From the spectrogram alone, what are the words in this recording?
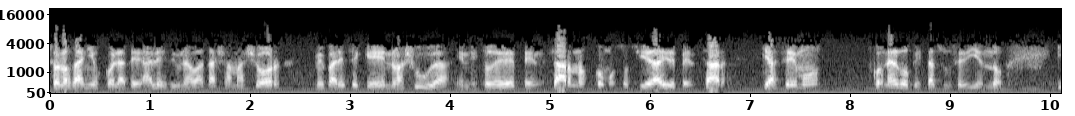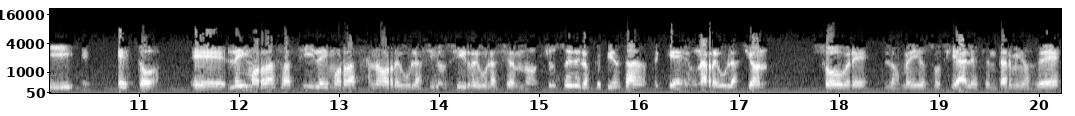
son los daños colaterales de una batalla mayor, me parece que no ayuda en esto de pensarnos como sociedad y de pensar qué hacemos con algo que está sucediendo. Y esto, eh, ley mordaza sí, ley mordaza no, regulación sí, regulación no. Yo soy de los que piensan que una regulación sobre los medios sociales en términos de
